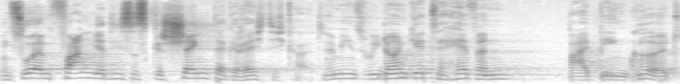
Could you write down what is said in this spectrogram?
Und so empfangen wir dieses Geschenk der Gerechtigkeit. That means we don't get to heaven by being good.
